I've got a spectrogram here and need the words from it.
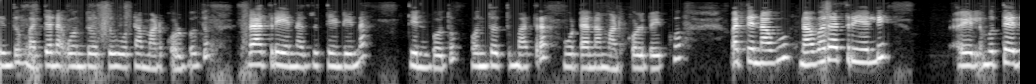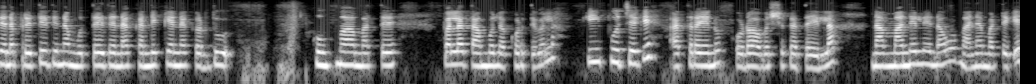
ತಿಂದು ಮಧ್ಯಾಹ್ನ ಒಂದೊತ್ತು ಊಟ ಮಾಡ್ಕೊಳ್ಬೋದು. ರಾತ್ರಿ ಏನಾದರೂ ತಿಂಡಿನ ತಿನ್ಬೋದು. ಒಂದೊತ್ತು ಮಾತ್ರ ಊಟನ ಮಾಡ್ಕೊಳ್ಬೇಕು. ಮತ್ತು ನಾವು ನವರಾತ್ರಿಯಲ್ಲಿ ಮುತ್ತೈದೆನ ಪ್ರತಿದಿನ ಮುತ್ತೈದೆನ ಕನ್ನಿಕೆಯನ್ನು ಕರೆದು ಕುಂಕುಮ ಮತ್ತು ಫಲ ತಾಂಬೂಲ ಕೊಡ್ತೀವಲ್ಲ, ಈ ಪೂಜೆಗೆ ಆ ಥರ ಏನು ಕೊಡೋ ಅವಶ್ಯಕತೆ ಇಲ್ಲ. ನಮ್ಮ ಮನೇಲಿ ನಾವು ಮನೆ ಮಟ್ಟಿಗೆ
